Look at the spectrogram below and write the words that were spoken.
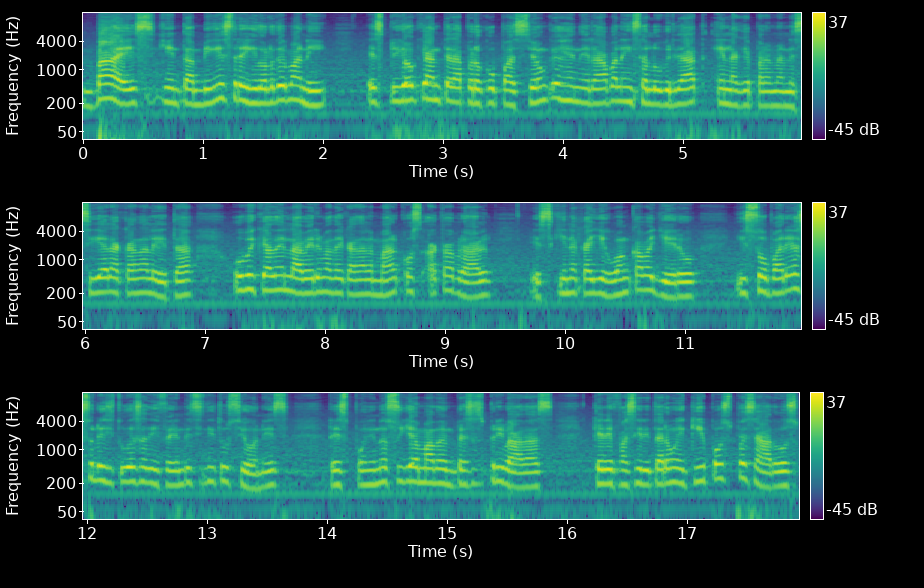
Baez, quien también es regidor de Baní, explicó que ante la preocupación que generaba la insalubridad en la que permanecía la canaleta, ubicada en la verma del canal Marcos a Cabral, esquina calle Juan Caballero, hizo varias solicitudes a diferentes instituciones, respondiendo a su llamado a empresas privadas que le facilitaron equipos pesados,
